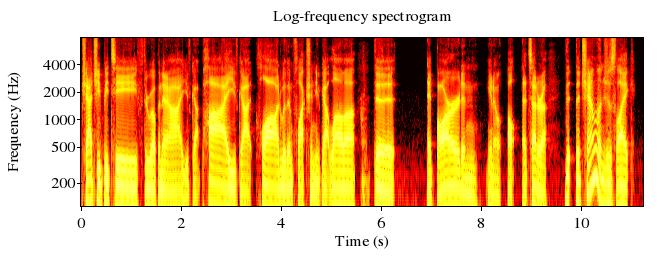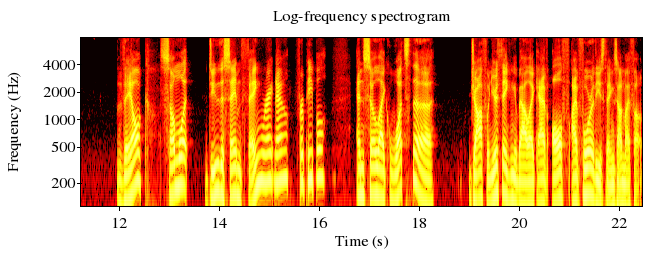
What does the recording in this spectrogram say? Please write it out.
ChatGPT through OpenAI, you've got Pi, you've got Claude with Inflection, you've got Llama, the at Bard, and you know, etc. The the challenge is like they all somewhat do the same thing right now for people, and so like, what's the Joff when you're thinking about like I have all I have four of these things on my phone,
